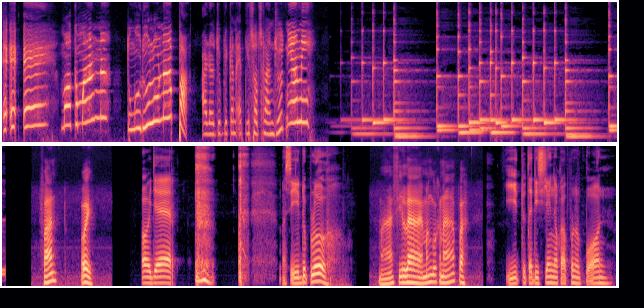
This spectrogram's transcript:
Eh, eh, eh, mau ke mana? Tunggu dulu, napa? Ada cuplikan episode selanjutnya nih. Van, oi, Oh Jer. Masih hidup loh. masih lah, emang gua kenapa? Itu tadi siang nyokap lu nelpon.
